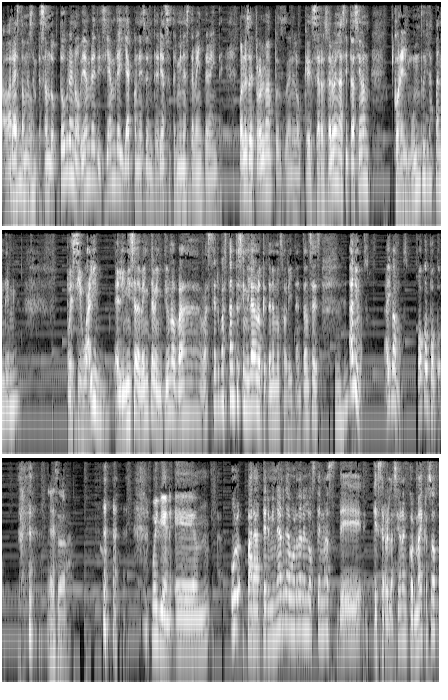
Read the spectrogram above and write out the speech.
Ahora estamos empezando octubre, noviembre, diciembre y ya con eso en teoría se termina este 2020. ¿Cuál es el problema? Pues en lo que se resuelve en la situación con el mundo y la pandemia. Pues igual el inicio de 2021 va, va a ser bastante similar a lo que tenemos ahorita. Entonces, ánimos, ahí vamos, poco a poco. Eso. Muy bien. Eh, para terminar de abordar los temas de que se relacionan con Microsoft,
